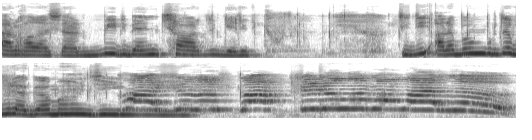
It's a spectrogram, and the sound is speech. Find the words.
Arkadaşlar biri beni çağırdı geri gidiyorum. Dedi arabamı burada bırakamam şimdi. Karşınızda sürücü vardı.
